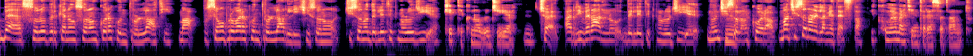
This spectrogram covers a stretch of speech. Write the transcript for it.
Beh, solo perché non sono ancora controllati, ma possiamo provare a controllarli, ci sono, ci sono delle tecnologie. Che tecnologie? Cioè, arriveranno delle tecnologie, non ci mm. sono ancora, ma ci sono nella mia testa. E come mai ti interessa tanto?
